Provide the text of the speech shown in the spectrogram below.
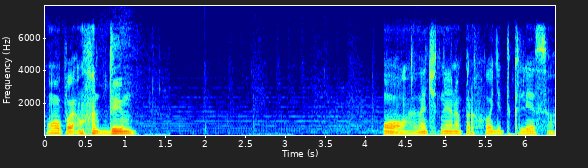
Опа, дым. О, значит, наверное, проходит к лесу.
